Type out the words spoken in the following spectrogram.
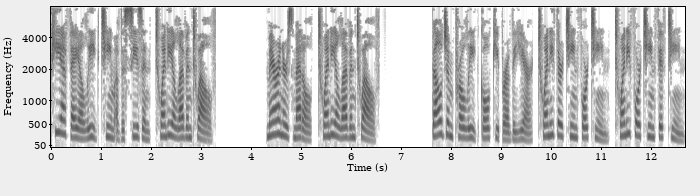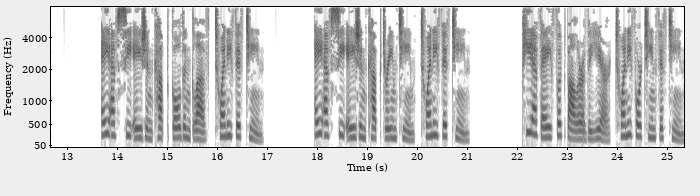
PFA A League Team of the Season 2011-12 Mariners Medal 2011-12 Belgium Pro League Goalkeeper of the Year 2013-14, 2014-15 AFC Asian Cup Golden Glove 2015 AFC Asian Cup Dream Team 2015 PFA Footballer of the Year 2014-15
